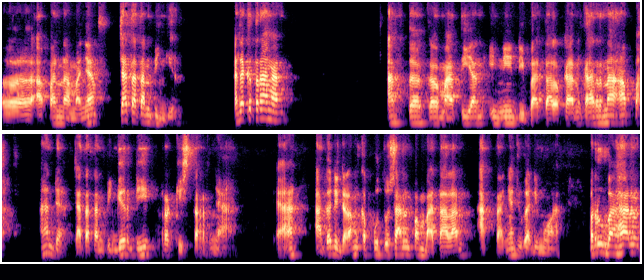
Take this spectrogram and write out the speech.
eh, apa namanya catatan pinggir. Ada keterangan akte kematian ini dibatalkan karena apa? Ada catatan pinggir di registernya. Ya, atau di dalam keputusan pembatalan aktanya juga dimuat. Perubahan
